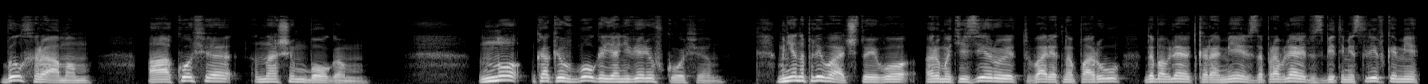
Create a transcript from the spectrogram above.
был храмом, а кофе — нашим богом. Но, как и в бога, я не верю в кофе. Мне наплевать, что его ароматизируют, варят на пару, добавляют карамель, заправляют взбитыми сливками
